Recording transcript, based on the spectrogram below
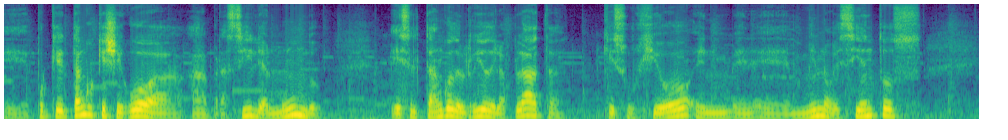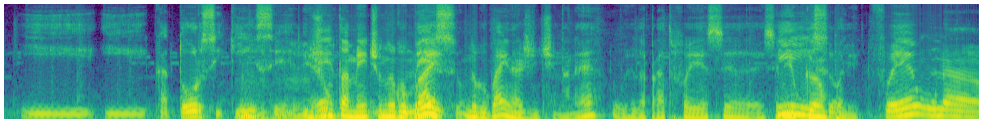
Eh, porque o tango que chegou a, a Brasília, ao mundo, é o tango do Rio de la Plata, que surgiu em, em, em 1900 e, e 14, 15. E né? juntamente no Uruguai, começo. no Uruguai e na Argentina, né? O Rio da Prata foi esse, esse meio Isso, campo ali. Foi uma.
